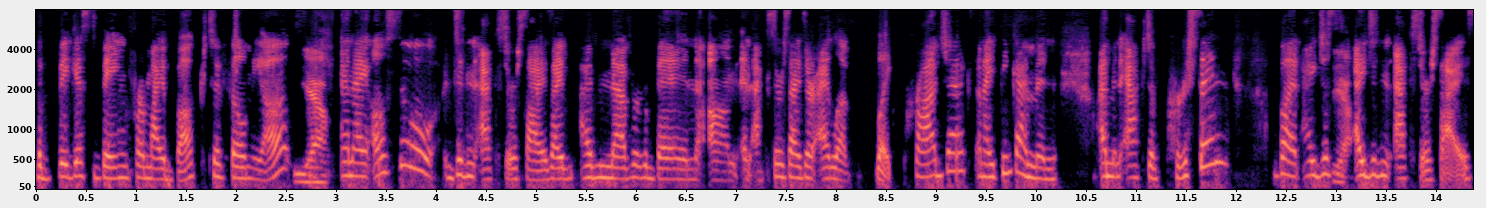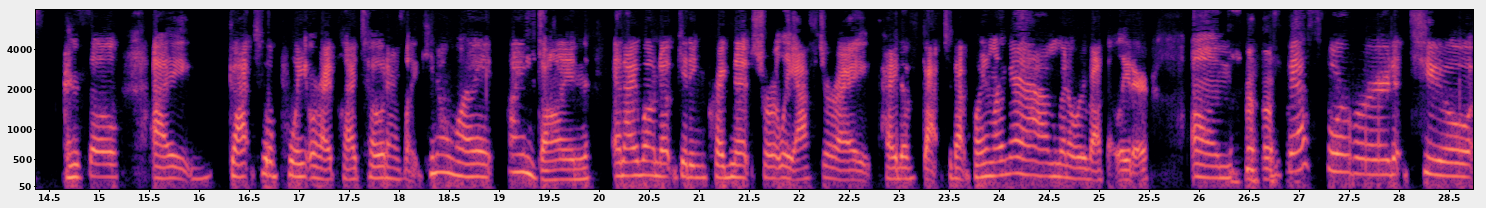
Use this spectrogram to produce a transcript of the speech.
the biggest bang for my buck to fill me up. Yeah. And I also didn't exercise. I've I've never been um, an exerciser. I love like projects, and I think I'm an I'm an active person, but I just Yeah. I didn't exercise. And so I got to a point where I plateaued. I was like, you know what? I'm done. And I wound up getting pregnant shortly after I kind of got to that point. I'm like, yeah, I'm going to worry about that later. Um, fast forward to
